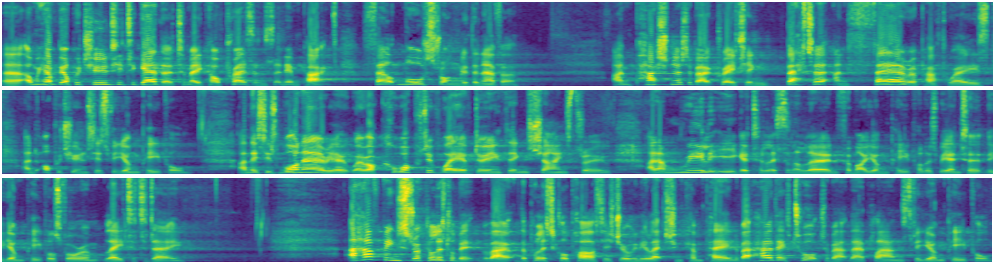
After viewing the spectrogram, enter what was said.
Uh, and we have the opportunity together to make our presence and impact felt more strongly than ever. I'm passionate about creating better and fairer pathways and opportunities for young people. And this is one area where our cooperative way of doing things shines through. And I'm really eager to listen and learn from our young people as we enter the Young People's Forum later today. I have been struck a little bit about the political parties during the election campaign, about how they've talked about their plans for young people,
